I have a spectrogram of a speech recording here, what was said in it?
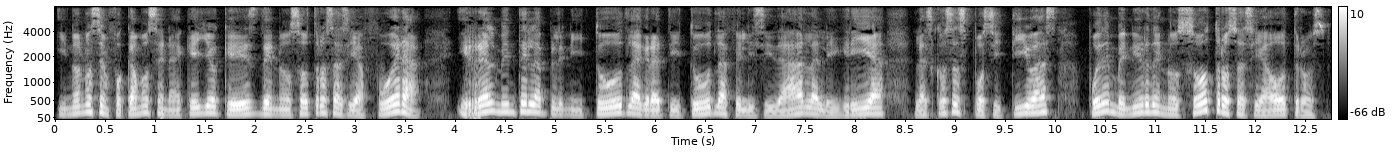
y no nos enfocamos en aquello que es de nosotros hacia afuera. Y realmente la plenitud, la gratitud, la felicidad, la alegría, las cosas positivas pueden venir de nosotros hacia otros.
